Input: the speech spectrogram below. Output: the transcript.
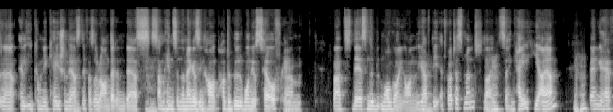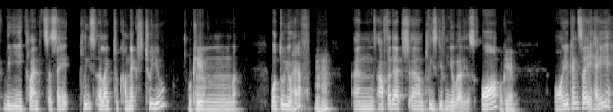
uh, LE communication, there are Mhm. sniffers around that, and there's Mhm. some hints in the magazine how how to build one yourself. Okay. Um, but there's a little bit more going on. You have Mhm. the advertisement, like Mhm. saying, "Hey, here I am." Mhm. Then you have the client that says, "Hey, please, I like to connect to you. Okay. Um, what do you have?" Mhm. And after that, um, please give me your values. Or Okay. Or you can say, hey,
